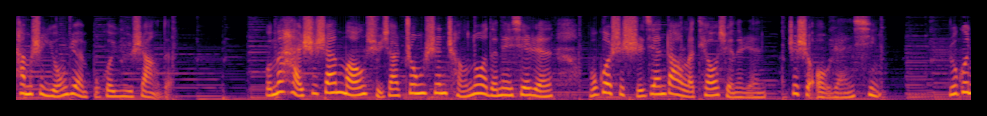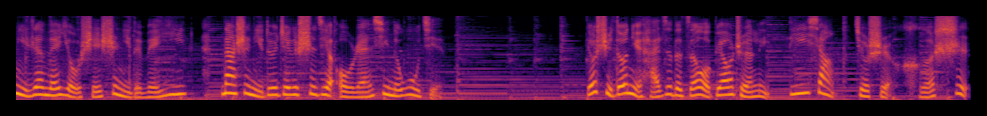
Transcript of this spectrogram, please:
他们是永远不会遇上的。我们海誓山盟许下终身承诺的那些人，不过是时间到了挑选的人，这是偶然性。如果你认为有谁是你的唯一，那是你对这个世界偶然性的误解。有许多女孩子的择偶标准里，第一项就是合适。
